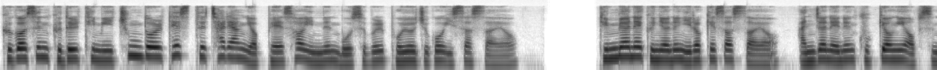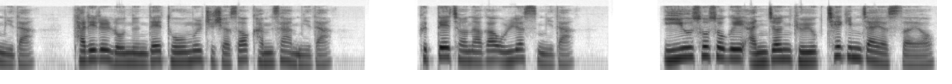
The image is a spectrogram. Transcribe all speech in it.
그것은 그들 팀이 충돌 테스트 차량 옆에 서 있는 모습을 보여주고 있었어요. 뒷면에 그녀는 이렇게 썼어요. 안전에는 국경이 없습니다. 다리를 놓는데 도움을 주셔서 감사합니다. 그때 전화가 울렸습니다. EU 소속의 안전교육 책임자였어요.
